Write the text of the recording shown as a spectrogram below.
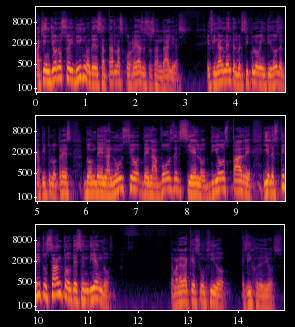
a quien yo no soy digno de desatar las correas de sus sandalias. Y finalmente el versículo 22 del capítulo 3, donde el anuncio de la voz del cielo, Dios Padre y el Espíritu Santo descendiendo, de manera que es ungido el Hijo de Dios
